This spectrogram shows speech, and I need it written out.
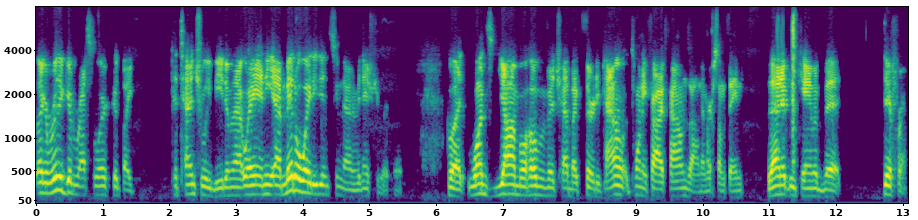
like a really good wrestler could like potentially beat him that way. And he at middleweight, he didn't seem to have an issue with it. But once Jan Bohovic had like 30 pounds, 25 pounds on him or something, then it became a bit different.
